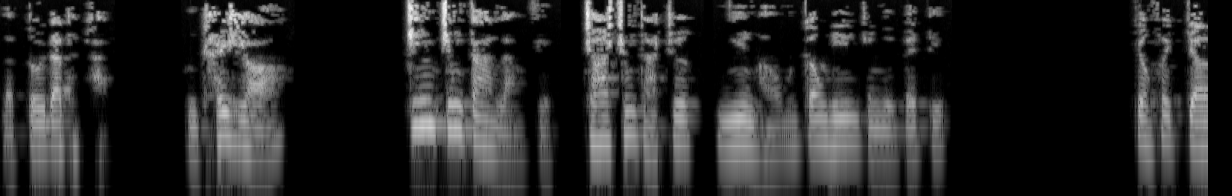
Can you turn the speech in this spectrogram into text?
là tôi đã thực hành. Tôi thấy rõ chính chúng ta làm việc cho chúng ta trước nhiên hậu mới công hiến cho người kế tiếp. Chứ không phải chờ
